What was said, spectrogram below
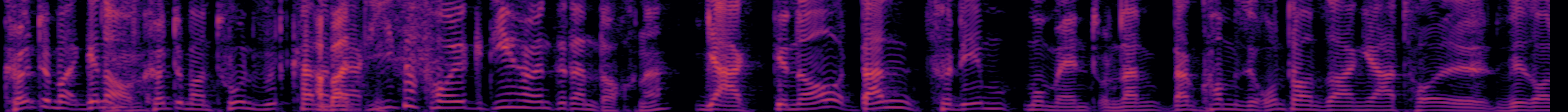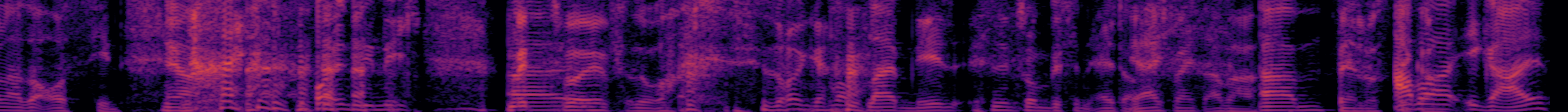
könnte man, genau, könnte man tun, wird keiner Aber merken. diese Folge, die hören sie dann doch, ne? Ja, genau, dann zu dem Moment und dann, dann kommen sie runter und sagen, ja toll, wir sollen also ausziehen. Ja. Nein, sollen sie nicht. Mit Äh, zwölf so. Sie sollen gerne noch bleiben. Nee, sie sind schon ein bisschen älter. Ja, ich weiß, aber Ähm, wäre lustiger. aber egal.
